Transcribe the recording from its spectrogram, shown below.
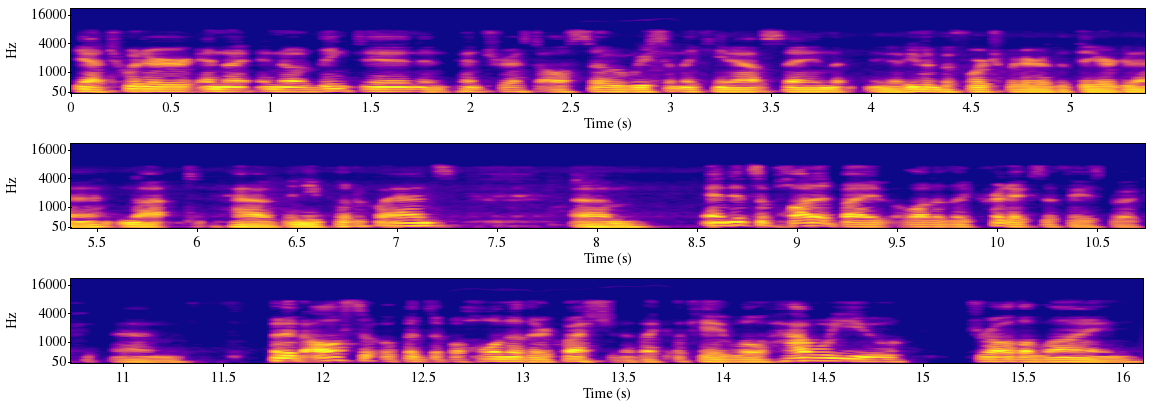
yeah, Twitter and I know LinkedIn and Pinterest also recently came out saying that you know even before Twitter that they are going to not have any political ads. Um, and it's applauded by a lot of the critics of Facebook. Um, but it also opens up a whole other question of like, okay, well, how will you draw the line?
